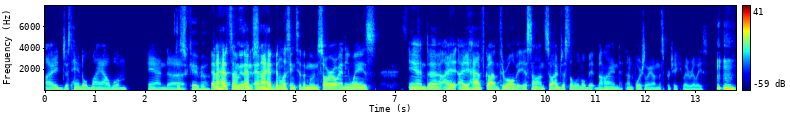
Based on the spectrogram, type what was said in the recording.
I just handled my album, and uh, That's okay, bro. and I had some, and, and. I had been listening to the Moonsorrow anyways, and uh, I I have gotten through all the Ihsahn, so I'm just a little bit behind, unfortunately, on this particular release.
